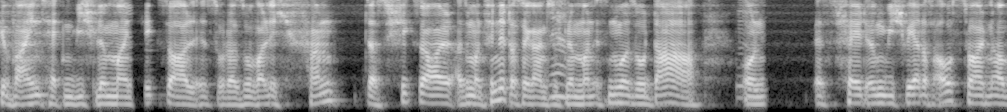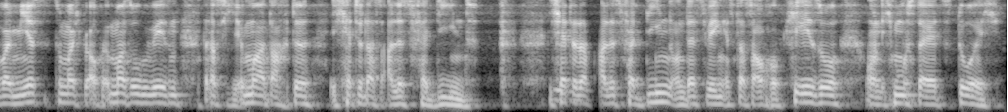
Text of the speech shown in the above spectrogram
geweint hätten, wie schlimm mein Schicksal ist oder so, weil ich fand das Schicksal, also man findet das ja gar nicht so schlimm, man ist nur so da mhm. und es fällt irgendwie schwer, das auszuhalten. Aber bei mir ist es zum Beispiel auch immer so gewesen, dass ich immer dachte, ich hätte das alles verdient. Ich hätte das alles verdient und deswegen ist das auch okay so und ich muss da jetzt durch.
